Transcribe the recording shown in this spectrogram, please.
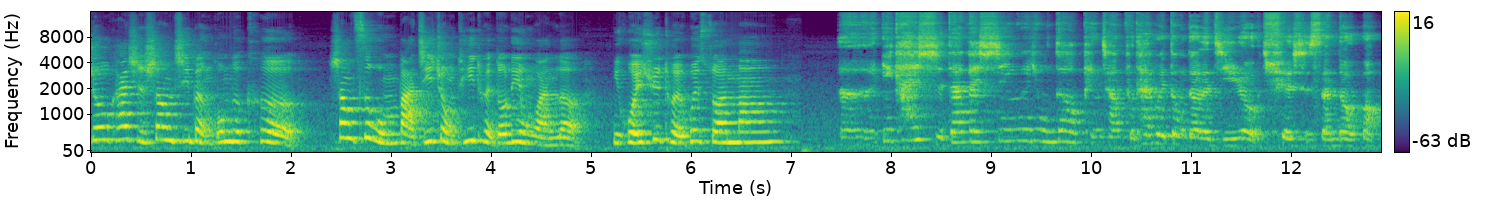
周开始上基本功的课，上次我们把几种踢腿都练完了，你回去腿会酸吗？呃，一开始大概是因为用到平常不太会动到的肌肉，确实酸到爆。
